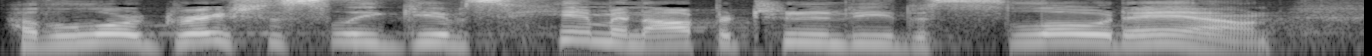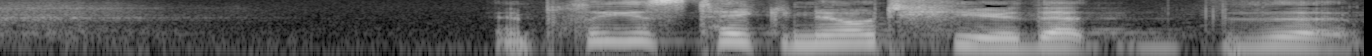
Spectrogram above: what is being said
How the Lord graciously gives him an opportunity to slow down. And please take note here that the,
